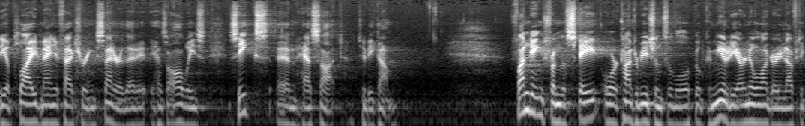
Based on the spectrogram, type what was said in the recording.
the applied manufacturing center that it has always seeks and has sought to become. Funding from the state or contributions of the local community are no longer enough to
